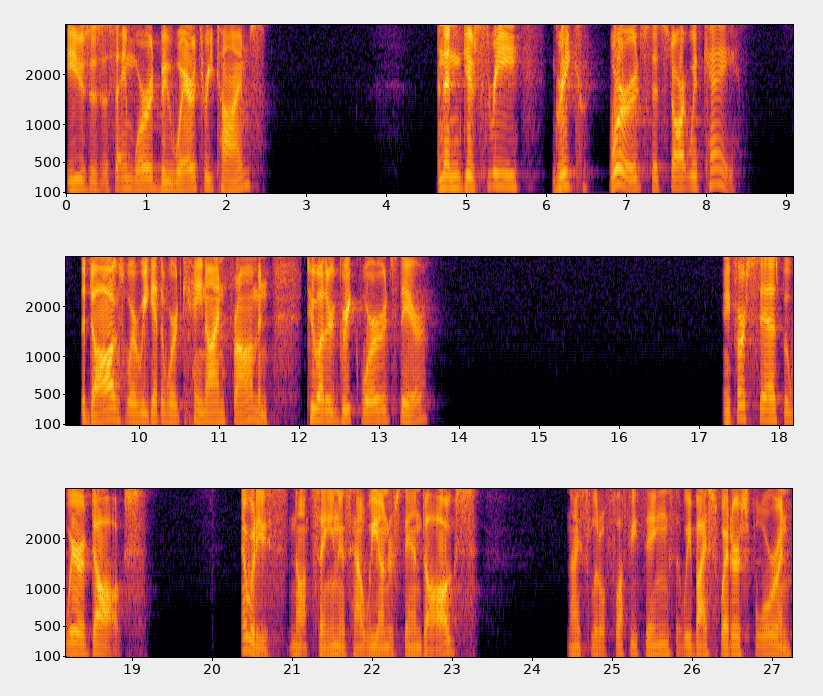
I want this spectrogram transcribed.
He uses the same word, beware, three times. And then gives three Greek words that start with K. The dogs, where we get the word canine from, and two other Greek words there. And he first says, Beware of dogs. And what he's not saying is how we understand dogs nice little fluffy things that we buy sweaters for and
